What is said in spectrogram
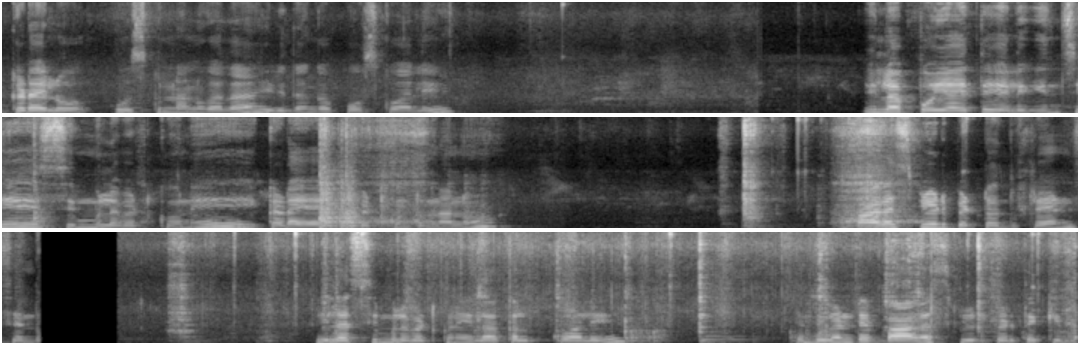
ఇక్కడ కడాయిలో పోసుకున్నాను కదా ఈ విధంగా పోసుకోవాలి. ఇలా పొయ్యి అయితే వెలిగించి సిమ్లో పెట్టుకొని ఇక్కడ అయితే పెట్టుకుంటున్నాను. బాగా స్పీడ్ పెట్టొద్దు ఫ్రెండ్స్ ఎందుకు? ఇలా సిమ్లో పెట్టుకొని ఇలా కలుపుకోవాలి. ఎందుకంటే బాగా స్పీడ్ పెడితే కింద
